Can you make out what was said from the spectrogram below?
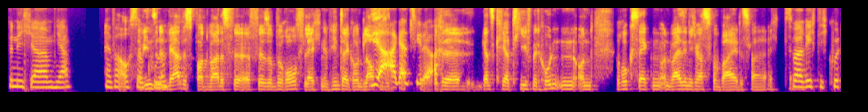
Finde ich, ähm, ja, Einfach auch so. Wie in so einem Werbespot war das für, für so Büroflächen im Hintergrund laufen. Ja, ganz genau. Ganz kreativ mit Hunden und Rucksäcken und weiß ich nicht was vorbei. Das war echt. Das war richtig cool.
